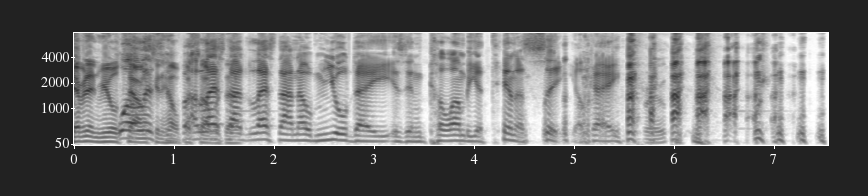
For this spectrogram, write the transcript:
Kevin in muletown Well, can listen, help us out with last I, last I know, Mule Day is in Columbia, Tennessee. Okay. True.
